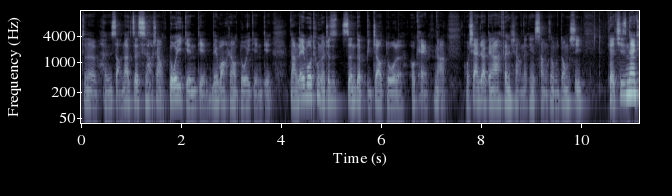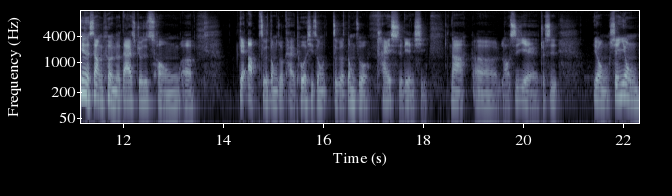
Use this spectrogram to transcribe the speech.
真的很少，那这次好像多一点点，Level 好像多一点点，那 Level Two 呢，就是真的比较多了。OK，那我现在就要跟大家分享那天上什么东西。OK，其实那天的上课呢，大概就是从呃 Get Up 这个动作开始，土耳其这种这个动作开始练习。那呃老师也就是用先用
